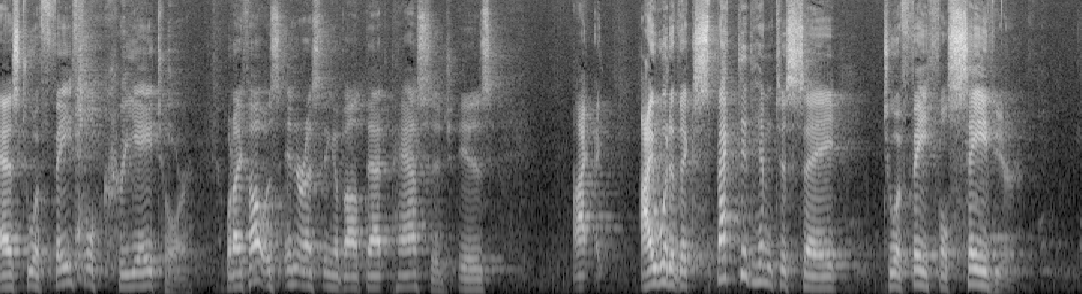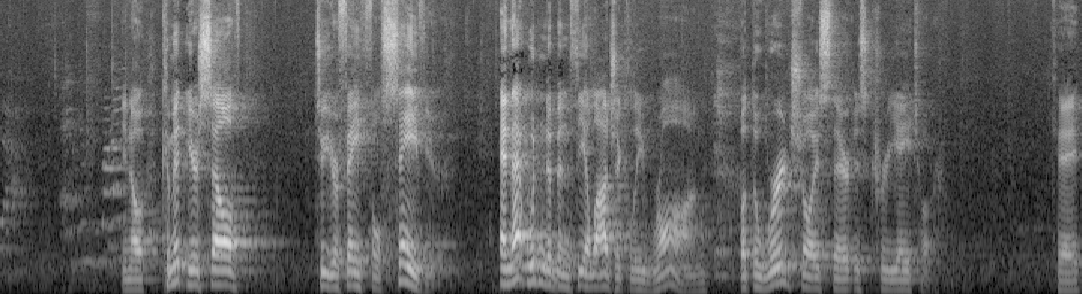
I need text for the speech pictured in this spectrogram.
as to a faithful Creator. What I thought was interesting about that passage is I, I would have expected him to say to a faithful Savior, you know, commit yourself to your faithful Savior. And that wouldn't have been theologically wrong, but the word choice there is creator. Okay?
